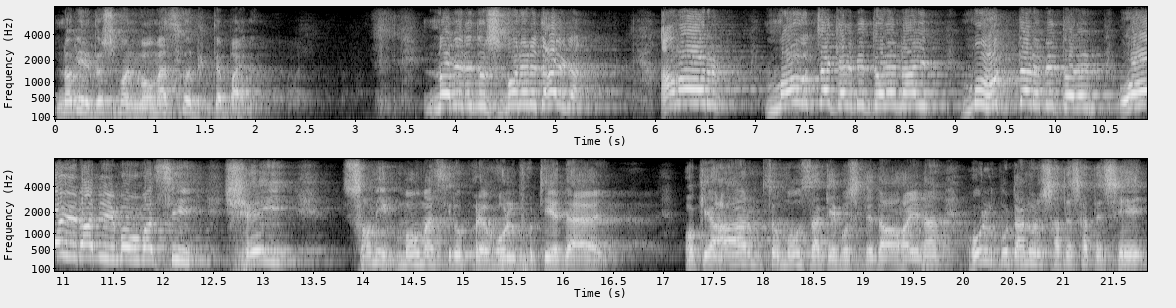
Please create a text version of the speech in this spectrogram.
নবীর দুশ্মন মৌমাছিও দেখতে পায় না। নবীর দুশ্মনের জায়গা আমার মৌচাকের ভিতরে নাই, মুহূর্তের ভিতরে ওই রানী মৌমাছি, সেই শ্রমিক মৌমাছির উপরে হোল ফুটিয়ে দেয়। ওকে আর মৌসাকে বসতে দেওয়া হয় না। হুল ফুটানোর সাথে সাথে সে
